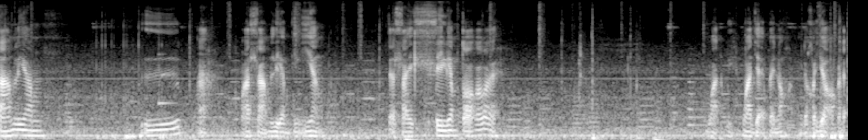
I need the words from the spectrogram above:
สามเหลี่ยมอึ๊บอะวาดสามเหลี่ยมเอียงแต่ใส่สี่เหลี่ยมต่อเข้าไปวาดวาดใหญ่ไปเนาะเดี๋ยวเขาย่อก็ได้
